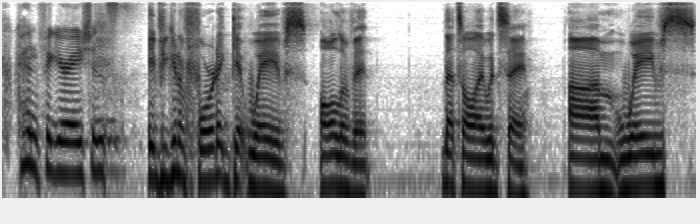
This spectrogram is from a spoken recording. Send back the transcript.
c- configurations? if you can afford it, get Waves, all of it. That's all I would say. Um, Waves,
